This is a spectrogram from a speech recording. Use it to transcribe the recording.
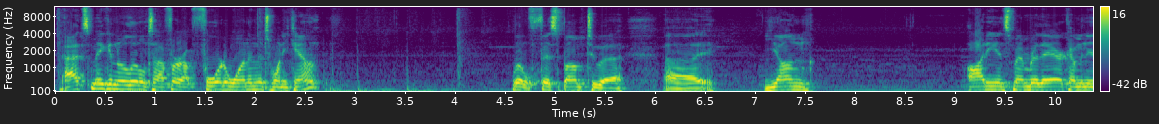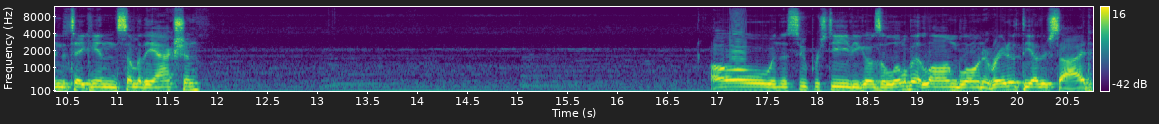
That's making it a little tougher, up four to one in the 20 count. Little fist bump to a, a young audience member there coming in to take in some of the action. Oh, and the Super Steve, he goes a little bit long, blowing it right out the other side.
